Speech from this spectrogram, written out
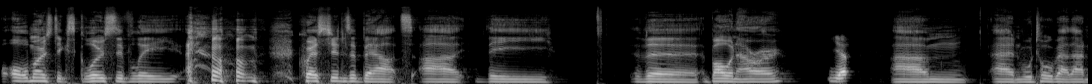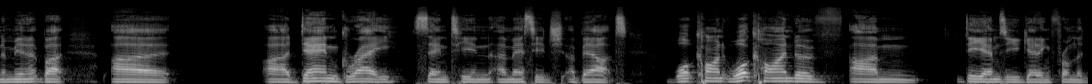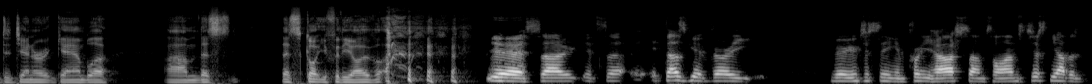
almost exclusively um, questions about uh the the bow and arrow Yep. um, and we'll talk about that in a minute. But uh, uh, Dan Gray sent in a message about what kind what kind of um, DMs are you getting from the degenerate gambler um, that's that's got you for the over. Yeah, so it's uh, it does get very, very interesting and pretty harsh sometimes. Just the other,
